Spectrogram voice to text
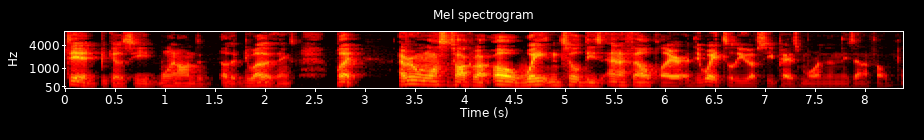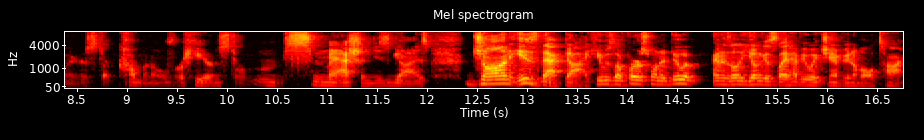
did because he went on to other, do other things, but everyone wants to talk about oh wait until these NFL players wait until the UFC pays more than these NFL players start coming over here and start smashing these guys. jon is that guy. He was the first one to do it and is the youngest light heavyweight champion of all time.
